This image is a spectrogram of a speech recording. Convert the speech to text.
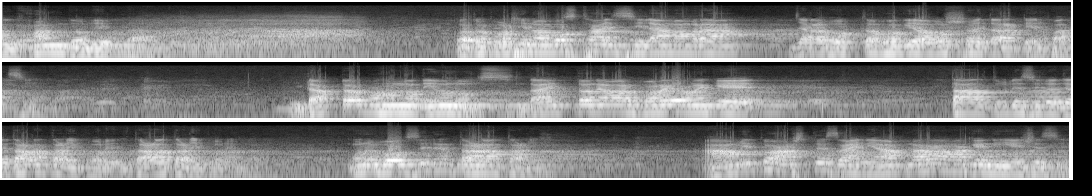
আলহামদুলিল্লাহ। কত কঠিন অবস্থায় ছিলাম আমরা, যারা ভুক্তভোগী অবশ্যই তারা টের পাচ্ছি। ডক্টর মোহাম্মদ ইউনুস দায়িত্ব নেওয়ার পরে অনেকে তাল তুলেছিল যে তাড়াতাড়ি করেন তাড়াতাড়ি করেন। উনি বলছিলেন, তাড়াতাড়ি। আমি তো আসতে চাইনি, আপনারা আমাকে নিয়ে এসেছেন।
